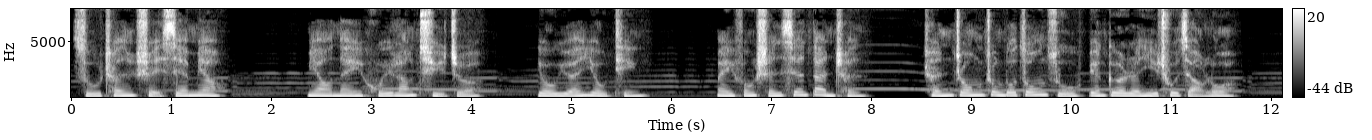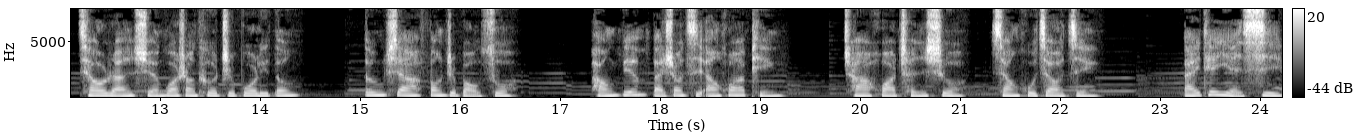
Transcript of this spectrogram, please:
俗称水仙庙。庙内回廊曲折。有园有亭，每逢神仙诞辰，城中众多宗族便各任一处角落，悄然悬挂上特制玻璃灯，灯下放置宝座，旁边摆上几案花瓶，插画陈设，相互较劲。白天演戏，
